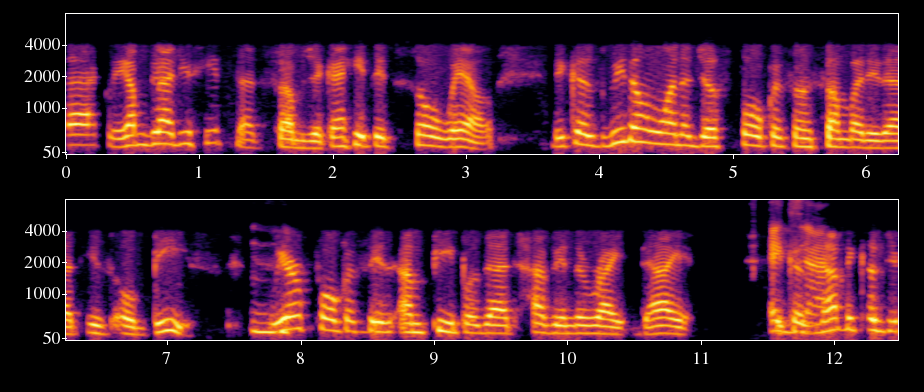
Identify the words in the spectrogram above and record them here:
Exactly. I'm glad you hit that subject. I hit it so well because we don't want to just focus on somebody that is obese. Mm-hmm. We are focusing on people that having the right diet. Because exactly. not because you're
